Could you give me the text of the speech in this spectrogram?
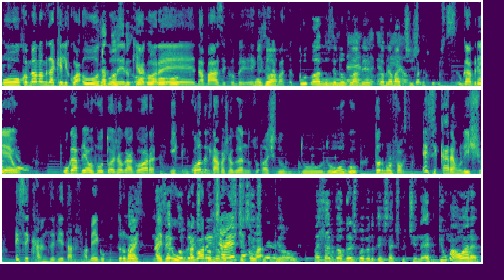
O, como é o nome daquele o outro Mas a goleiro torcida- que agora o- o- é da base? Que, que Mas, vem ó, da base? o- a torcida do Flamengo, Gabriel Gabriel. Batista. O Gabriel. O Gabriel voltou a jogar agora e quando ele tava jogando antes do, do, do Hugo, todo mundo falou assim: esse cara é um lixo, esse cara não devia estar no Flamengo, tudo Mas- mais. mas Aí veio o é Hugo. Agora ele já é do titular. Mas sabe qual é o grande problema que a gente está discutindo? É porque uma hora,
